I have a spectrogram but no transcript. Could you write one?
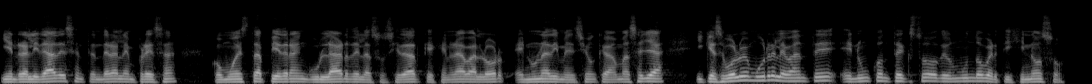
y en realidad es entender a la empresa como esta piedra angular de la sociedad que genera valor en una dimensión que va más allá y que se vuelve muy relevante en un contexto de un mundo vertiginoso.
